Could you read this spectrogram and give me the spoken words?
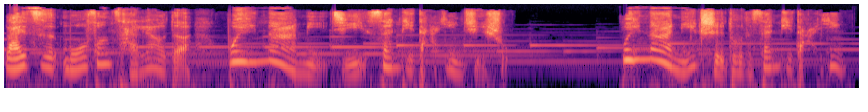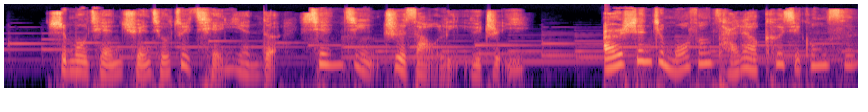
来自魔方材料的微纳米级 3D 打印技术。微纳米尺度的 3D 打印，是目前全球最前沿的先进制造领域之一。而深圳魔方材料科技公司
